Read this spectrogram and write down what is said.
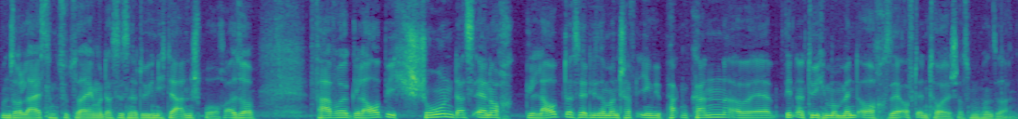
unsere Leistung zu zeigen und das ist natürlich nicht der Anspruch. Also Favre glaube ich schon, dass er noch glaubt, dass er diese Mannschaft irgendwie packen kann, aber er wird natürlich im Moment auch sehr oft enttäuscht, das muss man sagen.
